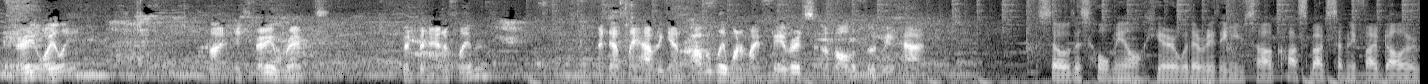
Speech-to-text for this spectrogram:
Very oily. But it's very rich. Good banana flavor. I definitely have it again. Probably one of my favorites of all the food we had. So this whole meal here with everything you saw cost about $75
